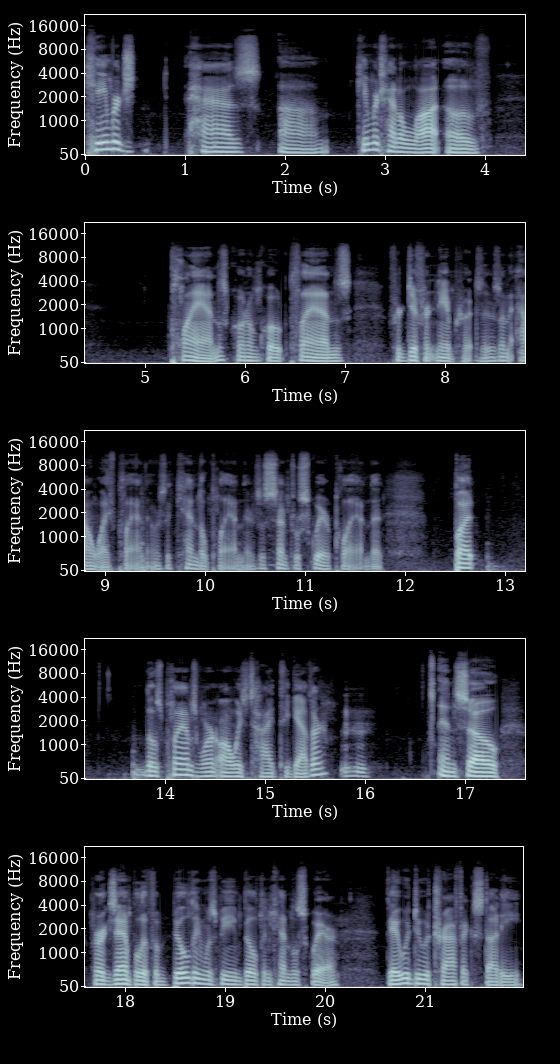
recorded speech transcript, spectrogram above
Cambridge has um, Cambridge had a lot of plans, quote unquote plans for different neighborhoods. There was an Alewife plan, there was a Kendall plan, there's a Central Square plan. That, but those plans weren't always tied together. Mhm. And so, for example, if a building was being built in Kendall Square, they would do a traffic study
